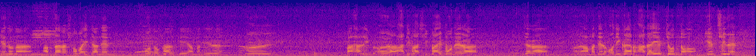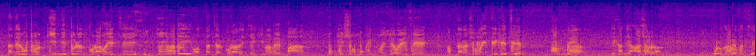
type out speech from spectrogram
কেননা আপনারা সবাই জানেন গতকালকে আমাদের পাহাড়ি আদিবাসী ভাই বোনেরা যারা আমাদের অধিকার আদায়ের জন্য গিয়েছিলেন তাদের উপর কি নিপীড়ন করা হয়েছে, কীভাবে অত্যাচার করা হয়েছে, কীভাবে মার মুখের সম্মুখীন হইতে হয়েছে, আপনারা সবাই দেখেছেন। আমরা এখানে আসার মূল কারণ হচ্ছে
